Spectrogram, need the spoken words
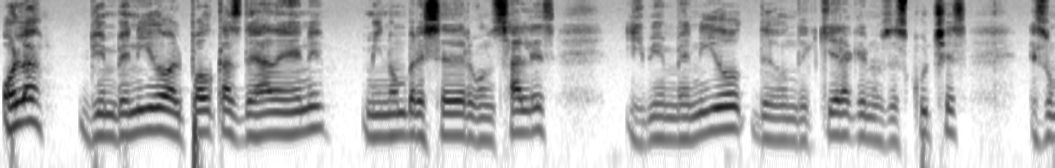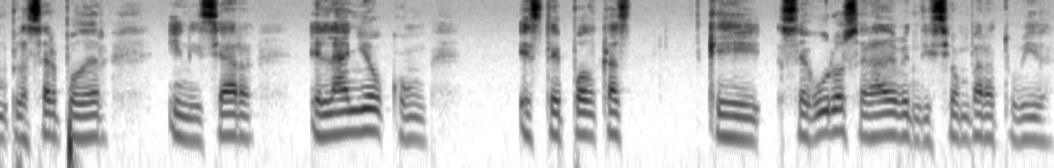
Hola, bienvenido al podcast de ADN. Mi nombre es Ceder González y bienvenido de donde quiera que nos escuches. Es un placer poder iniciar el año con este podcast que seguro será de bendición para tu vida.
